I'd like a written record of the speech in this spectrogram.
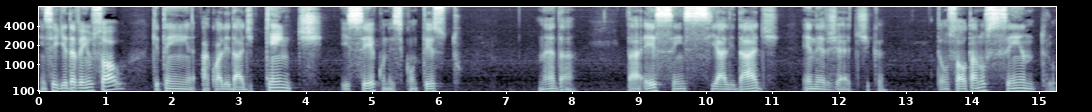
Em seguida vem o Sol, que tem a qualidade quente e seco nesse contexto né, da, da essencialidade energética. Então o Sol está no centro,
